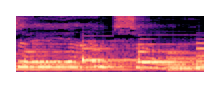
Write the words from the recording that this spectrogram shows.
say I'm sorry.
